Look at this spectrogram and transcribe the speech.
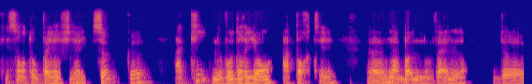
qui sont aux périphéries, ceux que, à qui nous voudrions apporter euh, la bonne nouvelle de,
